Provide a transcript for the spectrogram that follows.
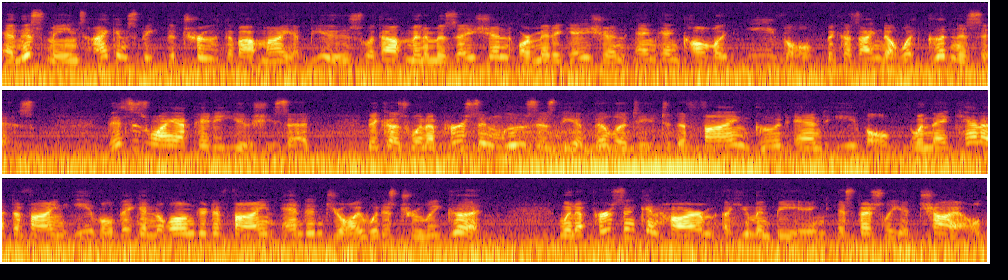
And this means I can speak the truth about my abuse without minimization or mitigation and can call it evil because I know what goodness is. This is why I pity you, she said. Because when a person loses the ability to define good and evil, when they cannot define evil, they can no longer define and enjoy what is truly good. When a person can harm a human being, especially a child,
